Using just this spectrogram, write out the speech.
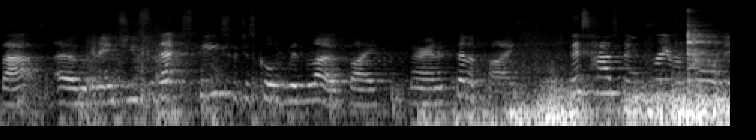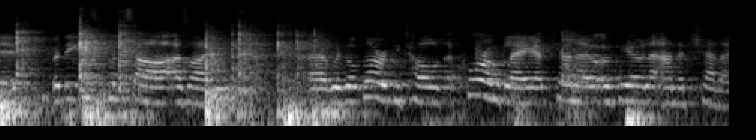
That, um, we're going to introduce the next piece, which is called With Love by Mariana Philippi. This has been pre-recorded, but the instruments are, as I'm uh, with authority told, a cor anglais, a piano, a viola and a cello,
